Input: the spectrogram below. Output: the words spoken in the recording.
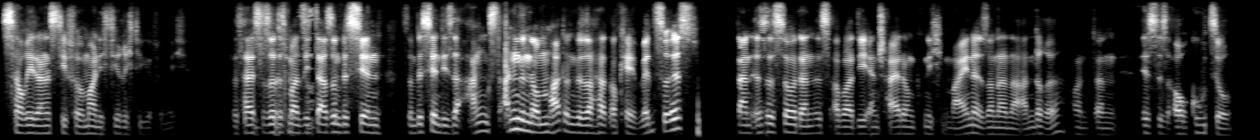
sorry, dann ist die Firma nicht die richtige für mich. Das heißt also, dass man sich da so ein bisschen, so ein bisschen diese Angst angenommen hat und gesagt hat, okay, wenn es so ist, dann ist es so, dann ist aber die Entscheidung nicht meine, sondern eine andere und dann ist es auch gut so.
